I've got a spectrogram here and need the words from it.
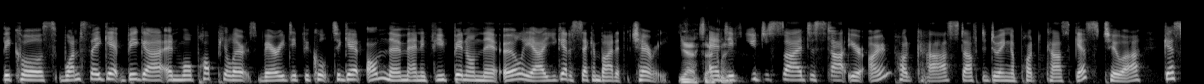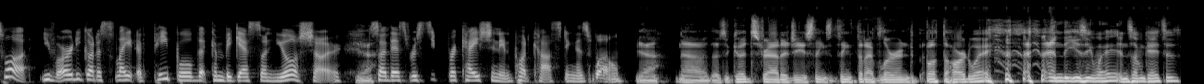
because once they get bigger and more popular, it's very difficult to get on them. And if you've been on there earlier, you get a second bite at the cherry. Yeah, exactly. And if you decide to start your own podcast after doing a podcast guest tour, guess what? You've already got a slate of people that can be guests on your show. Yeah. So there's reciprocation in podcasting as well. Yeah, no, those are good strategies, things things that I've learned both the hard way and the easy way in some cases.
